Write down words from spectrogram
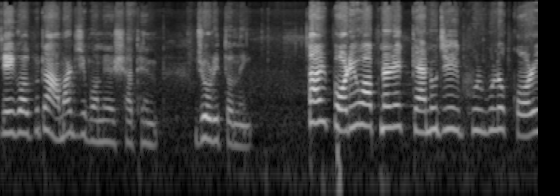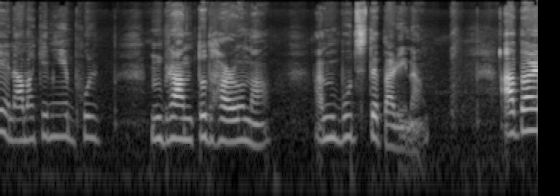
যে এই গল্পটা আমার জীবনের সাথে জড়িত নেই। তারপরেও আপনারা কেন যে এই ভুলগুলো করেন, আমাকে নিয়ে ভুল ভ্রান্ত ধারণা আমি বুঝতে পারি না। আবার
